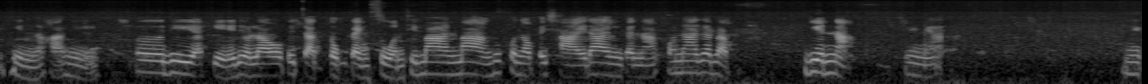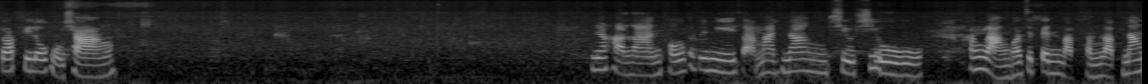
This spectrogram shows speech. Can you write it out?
ดหินนะคะ นี่ เออดีอะเก๋ เดี๋ยวเราไปจัดตกแต่งสวนที่บ้านบ้าง ทุกคนเอาไปใช้ได้เหมือนกันนะเขาน่าจะแบบเย็นอะอย่างเงี้ยนี่ก็ฟิโลหูช้าง เนี่ยค่ะร้านเขาก็จะมีสามารถนั่งชิลๆข้างหลังก็จะเป็นแบบสำหรับนั่ง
